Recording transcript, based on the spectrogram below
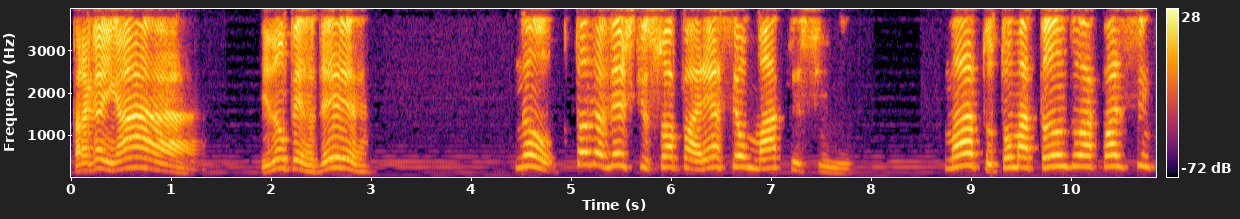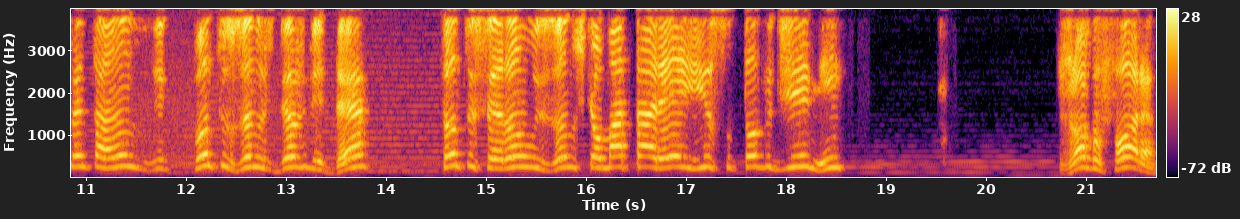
para ganhar e não perder. Não, toda vez que isso aparece, eu mato isso em mim. Mato, estou matando há quase 50 anos, e quantos anos Deus me der, tantos serão os anos que eu matarei isso todo dia em mim. Jogo fora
